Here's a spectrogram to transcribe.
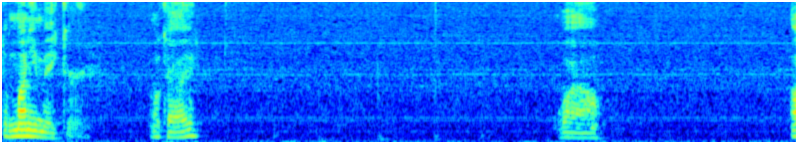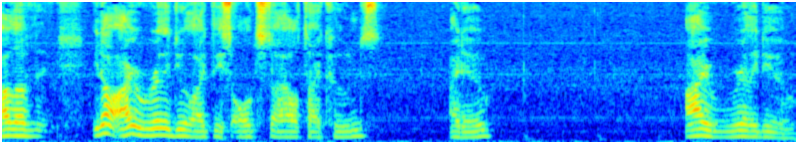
the moneymaker. Okay. Wow. I love the, you know, I really do like these old style tycoons. I do. I really do.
